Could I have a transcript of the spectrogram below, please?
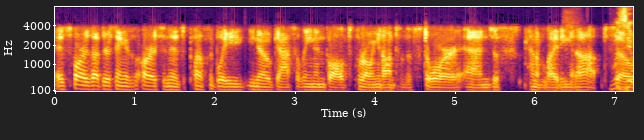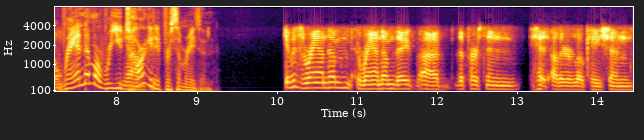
As far as that they're saying is arson is possibly you know gasoline involved throwing it onto the store and just kind of lighting it up. Was it random or were you Yeah. targeted for some reason? it was random random. They uh the person hit other locations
